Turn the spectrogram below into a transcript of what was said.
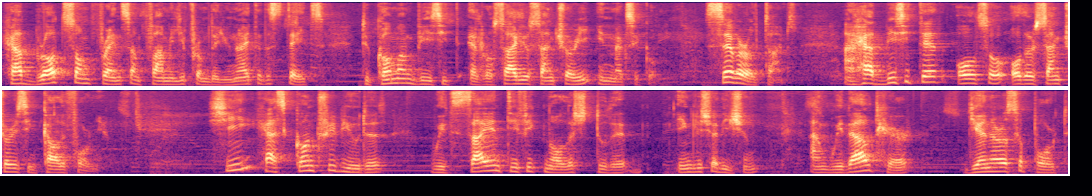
have brought some friends and family from the United States to come and visit El Rosario Sanctuary in Mexico several times and have visited also other sanctuaries in California. She has contributed with scientific knowledge to the English edition, and without her generous support,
